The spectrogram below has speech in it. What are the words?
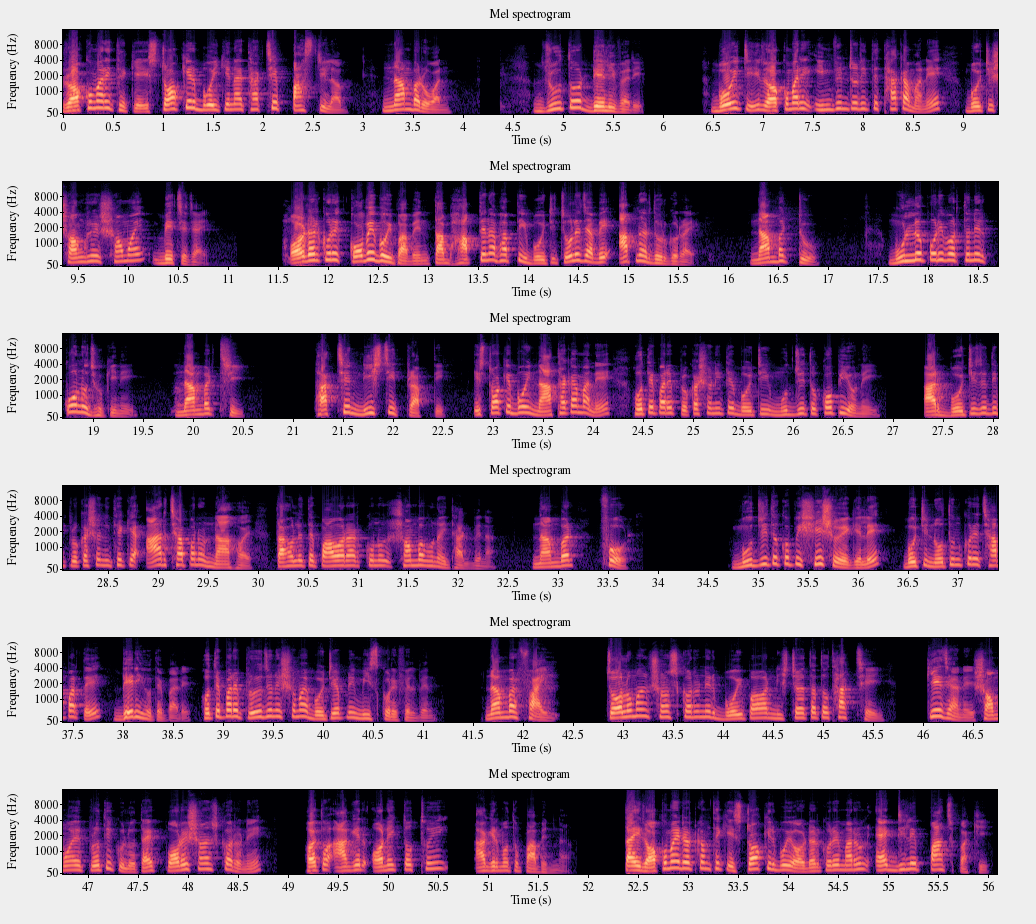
রকমারি থেকে স্টকের বই কেনায় থাকছে পাঁচটি লাভ। নাম্বার ওয়ান দ্রুত ডেলিভারি। বইটি রকমারি ইনভেন্টরিতে থাকা মানে বইটি সংগ্রহের সময় বেঁচে যায়। অর্ডার করে কবে বই পাবেন তা ভাবতে না ভাবতেই বইটি চলে যাবে আপনার দোরগোড়ায় নাম্বার টু মূল্য পরিবর্তনের কোনো ঝুঁকি নেই। নাম্বার থ্রি থাকছে নিশ্চিত প্রাপ্তি। স্টকে বই না থাকা মানে হতে পারে প্রকাশনীতে বইটি মুদ্রিত কপিও নেই। আর বইটি যদি প্রকাশনী থেকে আর ছাপানো না হয়, তাহলে তো পাওয়ার আর কোনো সম্ভাবনাই থাকবে না। Number four. মুদ্রিত কপি শেষ হয়ে গেলে বইটি নতুন করে ছাপাতে দেরি হতে পারে। হতে পারে প্রয়োজনের সময় বইটি আপনি মিস করে ফেলবেন। Number five. চলমান সংস্করণের বই পাওয়ার নিশ্চয়তা তো থাকছেই। কে জানে সময়ের প্রতিকূলতায় পরের সংস্করণে হয়তো আগের অনেক তথ্যই আগের মতো পাবেন না। তাই রকমাই ডট কম থেকে স্টকের বই অর্ডার করে মারুন এক ঢিলে পাঁচ পাখি।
